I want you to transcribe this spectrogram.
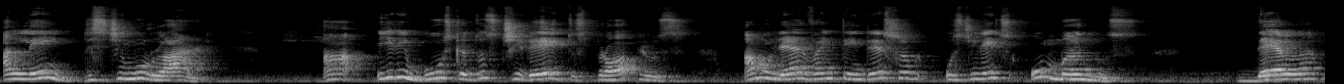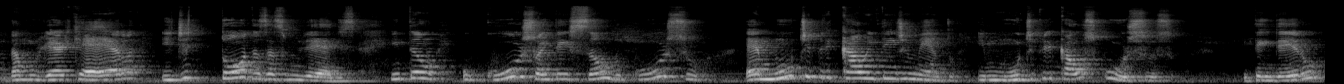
Além de estimular a ir em busca dos direitos próprios, a mulher vai entender sobre os direitos humanos dela, da mulher que é ela e de todas as mulheres. Então, o curso, a intenção do curso é multiplicar o entendimento e multiplicar os cursos. Entenderam?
